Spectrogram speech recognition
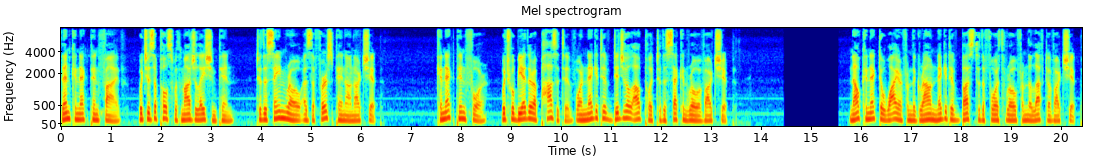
Then connect pin 5, which is a pulse width modulation pin, to the same row as the first pin on our chip. Connect pin 4, which will be either a positive or negative digital output to the second row of our chip. Now connect a wire from the ground negative bus to the fourth row from the left of our chip.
